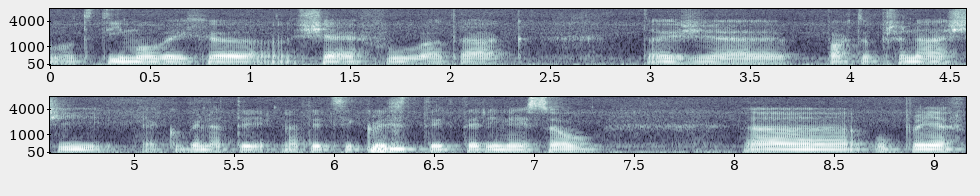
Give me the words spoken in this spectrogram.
od týmových eh, šéfů a tak. Takže pak to přenáší jakoby na ty, na ty cyklisty, Hmm. kteří nejsou uh, úplně, v,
